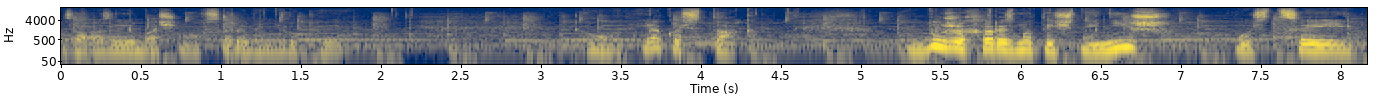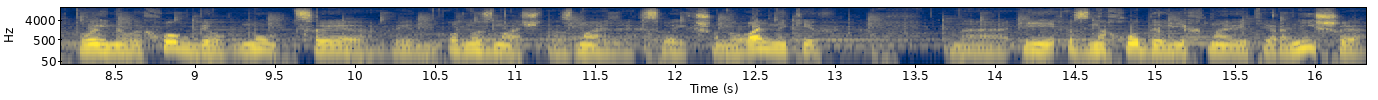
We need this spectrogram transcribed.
зараз її бачимо всередині руків'я. Якось так. Дуже харизматичний ніж. Ось цей плейновий хокбіл, ну це він однозначно знайде своїх шанувальників Е, і знаходив їх навіть і раніше, е,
